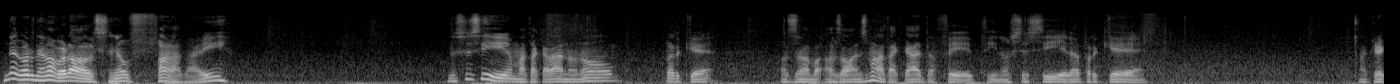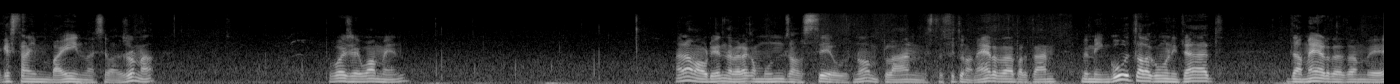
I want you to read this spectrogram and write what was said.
D'acord, anem a veure el senyor Faraday. No sé si m'atacaran o no, perquè els, els abans m'han atacat, de fet, i no sé si era perquè... Crec que estan invaint la seva zona. Però vaja, igualment. Ara m'haurien de veure com uns dels seus, no? En plan, estàs fet una merda, per tant, benvingut a la comunitat de merda, també.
